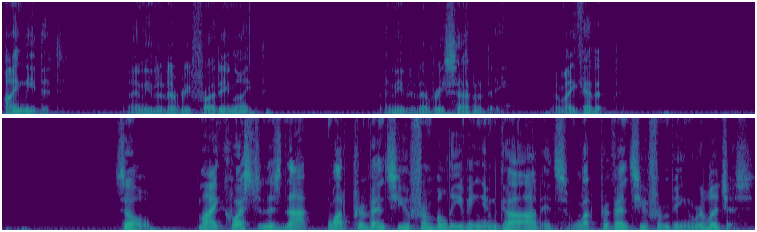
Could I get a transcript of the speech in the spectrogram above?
I need it. I need it every Friday night. I need it every Saturday. And I get it. So, my question is not what prevents you from believing in God, it's what prevents you from being religious.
